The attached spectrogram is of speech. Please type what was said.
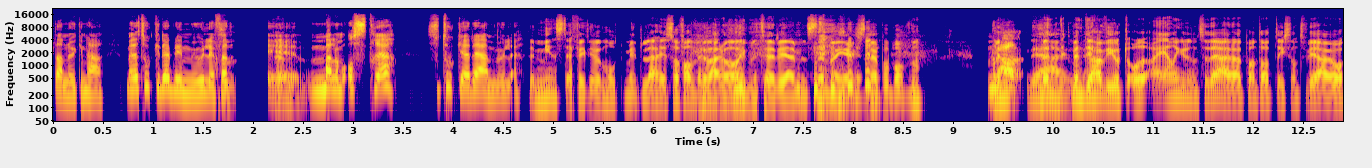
denne uken her. Men jeg tror ikke det blir mulig, for Altså, eh, mellom oss tre så tror jeg det er mulig. Det minst effektive motmiddelet i så fall vil være å invitere Gjermund Stenberg Eriksen ned på poden. Men, Ja, det men, men det. har vi gjort, og en av grunnene til det er at, på en måte at sant, vi er jo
